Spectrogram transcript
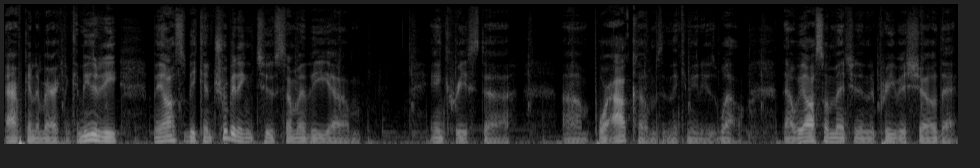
African American community may also be contributing to some of the um, increased uh, um, poor outcomes in the community as well. Now, we also mentioned in the previous show that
